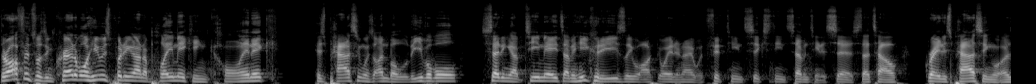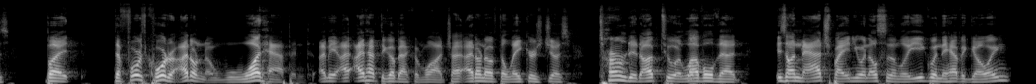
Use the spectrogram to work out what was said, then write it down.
Their offense was incredible. He was putting on a playmaking clinic. His passing was unbelievable, setting up teammates. I mean, he could have easily walked away tonight with 15, 16, 17 assists. That's how great his passing was. But the fourth quarter, I don't know what happened. I mean, I, I'd have to go back and watch. I, I don't know if the Lakers just turned it up to a level that is unmatched by anyone else in the league when they have it going.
